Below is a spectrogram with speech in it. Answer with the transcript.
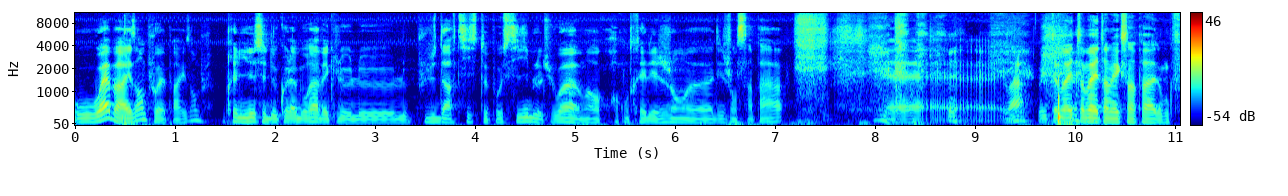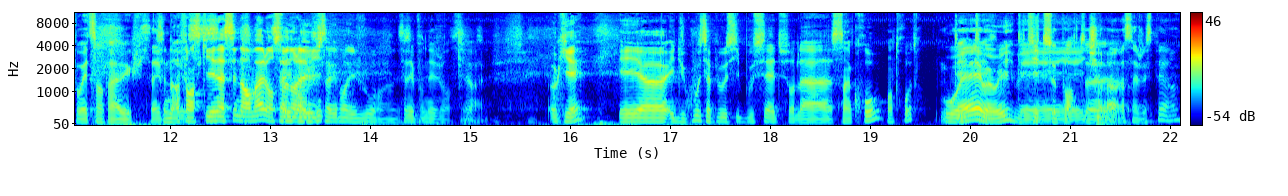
Ouais, par exemple, ouais, par exemple. Après, l'idée, c'est de collaborer avec le, le- le plus d'artistes possible, tu vois, rencontrer des gens, euh, des gens sympas. Euh, voilà. Oui, Thomas, Thomas est un mec sympa, donc faut être sympa avec lui. Enfin, ce qui est assez normal en soi dans la vie. Ça dépend des jours. hein. Ça dépend des gens, c'est vrai. Ok. Et, euh, et du coup, ça peut aussi pousser à être sur de la synchro, entre autres. Ouais, ouais, oui. tes mais titres se portent. euh, ça j'espère. hein.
